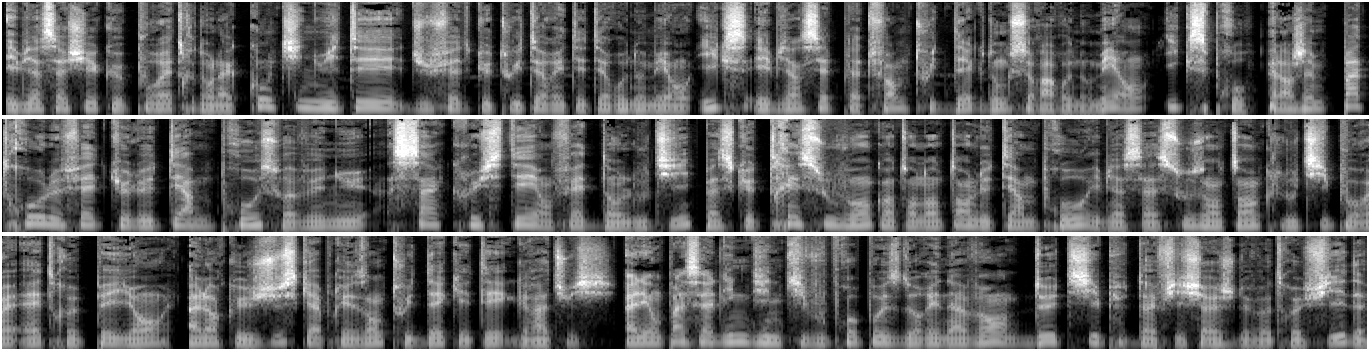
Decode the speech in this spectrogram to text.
Eh bien, sachez que pour être dans la continuité du fait que Twitter ait été renommé en X, eh bien cette plateforme TweetDeck donc sera renommée en X Pro. Alors j'aime pas trop le fait que le terme pro soit venu s'incruster en fait dans l'outil parce que très souvent quand on entend le terme pro, eh bien ça sous-entend que l'outil pourrait être payant alors que jusqu'à présent TweetDeck était gratuit. Allez, on passe à LinkedIn qui vous propose dorénavant deux types d'affichage de votre feed.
